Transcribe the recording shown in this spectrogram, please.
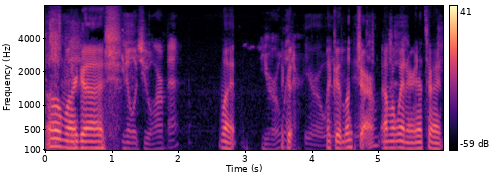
Oh my gosh. you know what you are, Matt? What? You're a good- winner. You're a A good luck Yeah. charm. I'm a winner. That's right.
